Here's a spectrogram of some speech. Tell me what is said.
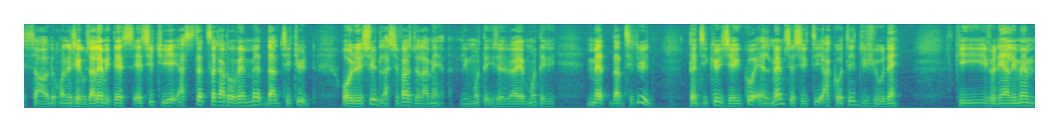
sa ou de konen Jérusalem ete situye a 780 mètre d'altitude ou dessus de la soufase de la mer. Li monte mètre d'altitude. Tanti ke Jéricho el mèm se situye a kote du Jourdain. Ki Jourdain li mèm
